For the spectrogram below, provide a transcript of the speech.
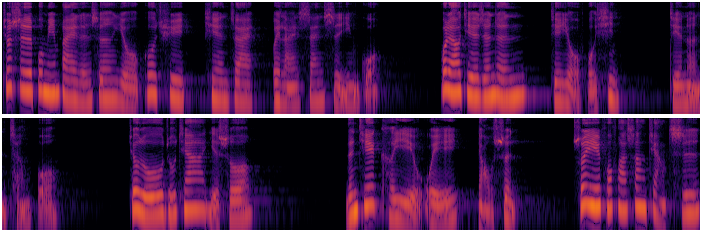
就是不明白人生有过去。现在、未来三世因果，不了解人人皆有佛性，皆能成佛。就如儒家也说，人皆可以为尧舜。所以佛法上讲吃，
